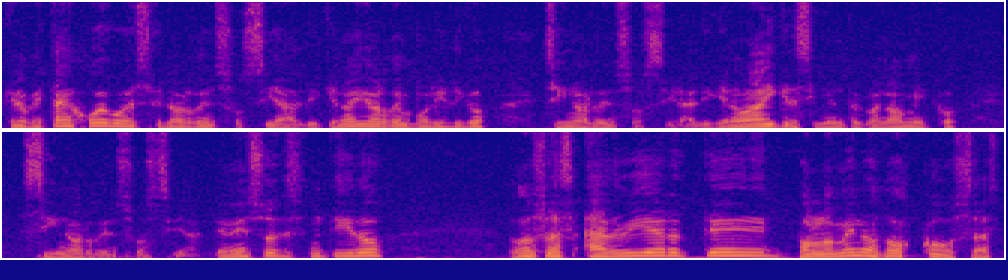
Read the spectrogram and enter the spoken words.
Que lo que está en juego es el orden social y que no hay orden político sin orden social y que no hay crecimiento económico sin orden social. En ese sentido, Rosas advierte por lo menos dos cosas.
